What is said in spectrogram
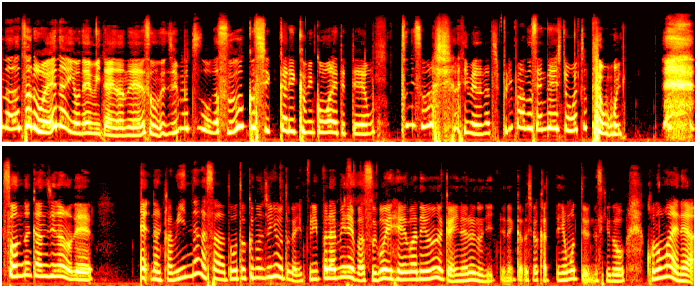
うならざるを得ないよねみたいなねその人物像がすごくしっかり組み込まれてて本当に素晴らしいアニメでなってプリパラの宣伝して終わっちゃったよ思い。そんな感じなのでえなんかみんながさ道徳の授業とかにプリパラ見ればすごい平和な世の中になるのにってなんか私は勝手に思ってるんですけどこの前ね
